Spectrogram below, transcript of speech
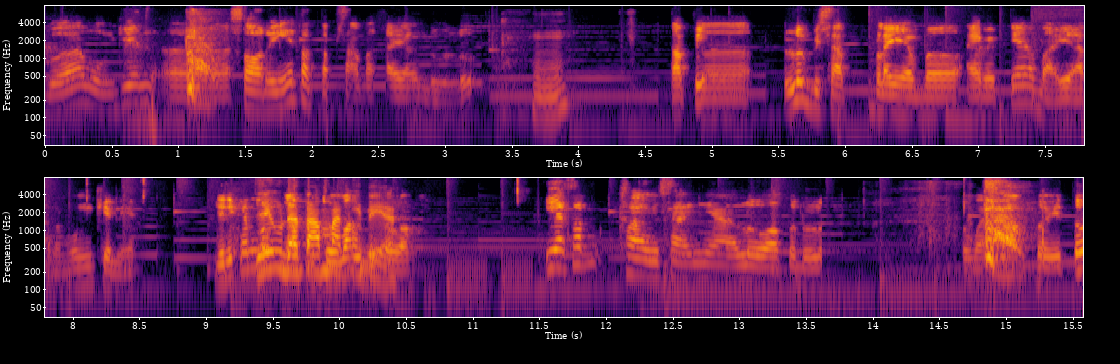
gua mungkin eh, story-nya tetap sama kayak yang dulu Hmm. tapi eh, lu bisa playable Iris-nya bayar mungkin ya jadi kan Jadi lu udah tamat cuma gitu ya? loh. iya kan kalau misalnya lu waktu dulu cuma satu itu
